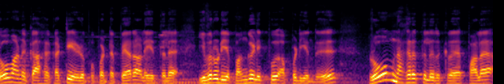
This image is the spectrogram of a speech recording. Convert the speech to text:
யோவானுக்காக கட்டி எழுப்பப்பட்ட பேராலயத்தில் இவருடைய பங்களிப்பு அப்படி என்று ரோம் நகரத்தில் இருக்கிற பல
